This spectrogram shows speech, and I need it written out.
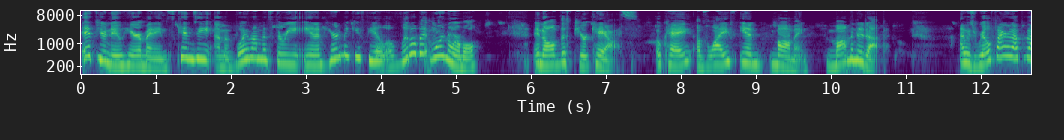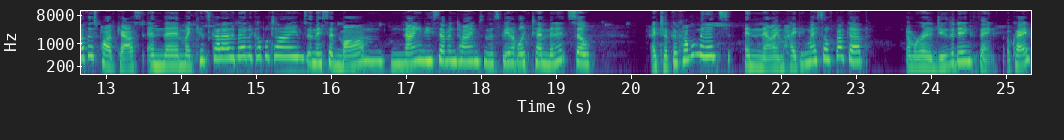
If you're new here, my name's Kinsey. I'm a boy mom of three, and I'm here to make you feel a little bit more normal in all of this pure chaos, okay, of life and momming, momming it up. I was real fired up about this podcast, and then my kids got out of bed a couple times, and they said mom 97 times in the span of like 10 minutes. So I took a couple minutes, and now I'm hyping myself back up, and we're going to do the dang thing, okay?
